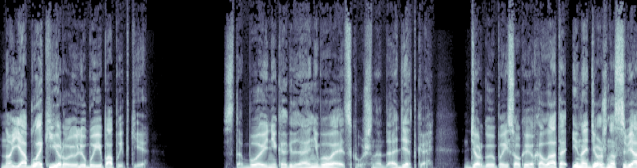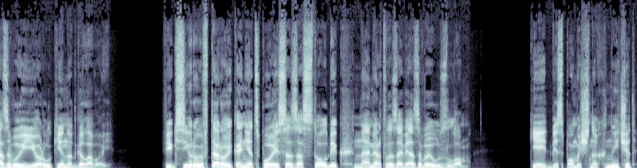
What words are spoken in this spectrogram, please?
но я блокирую любые попытки. «С тобой никогда не бывает скучно, да, детка?» Дергаю поясок ее халата и надежно связываю ее руки над головой. Фиксирую второй конец пояса за столбик, намертво завязывая узлом. Кейт беспомощно хнычет.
